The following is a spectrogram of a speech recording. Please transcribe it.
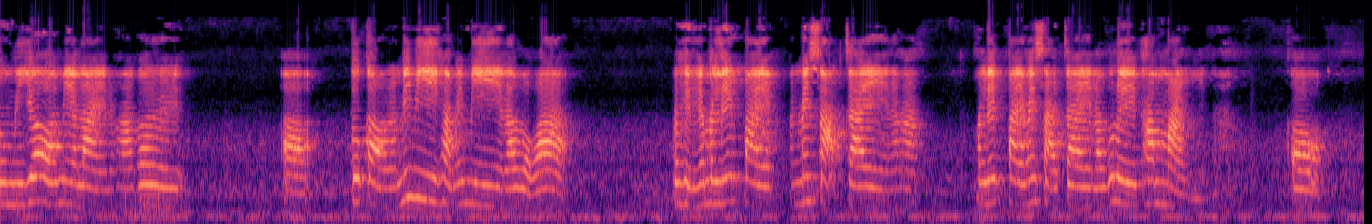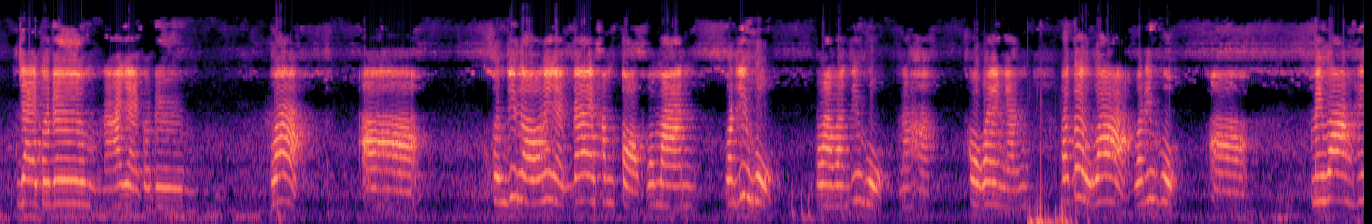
งมีย่อมีอะไรนะคะ ก็เลยตัวเก่านั้นไม่มีค่ะไม่มีแล้วบอกว่าเราเห็นแล้วมันเล็กไป มันไม่สะใจนะคะมันเล็กไปไม่สะใจเราก็เลยทำใหม่ก็ใหญ่กว่าเดิมนะใหญ่กว่าเดิม ว่าคนที่ร้องเนี่ยอยากได้คำตอบประมาณวันที่หกประมาณวันที่หกนะคะเขาว่าอย่างนั้นแล้วก็ว่าวันที่หกไม่ว่างให้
